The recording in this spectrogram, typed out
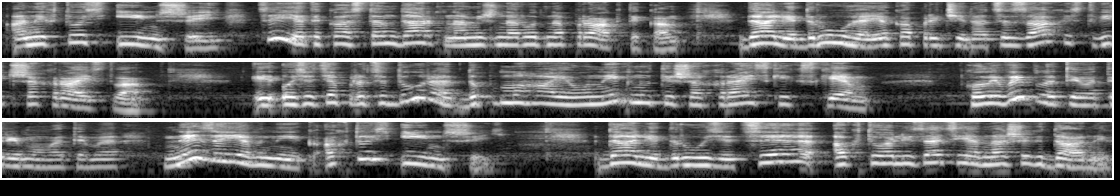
а не хтось інший. Це є така стандартна міжнародна практика. Далі, друге, яка причина? Це захист від шахрайства. І ось ця процедура допомагає уникнути шахрайських схем. Коли виплати отримуватиме не заявник, а хтось інший. Далі, друзі, це актуалізація наших даних.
